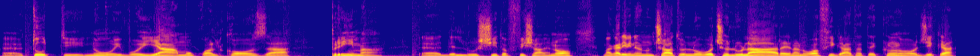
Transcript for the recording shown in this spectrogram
eh, tutti noi vogliamo qualcosa prima eh, dell'uscita ufficiale, no? Magari viene annunciato il nuovo cellulare, la nuova figata tecnologica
